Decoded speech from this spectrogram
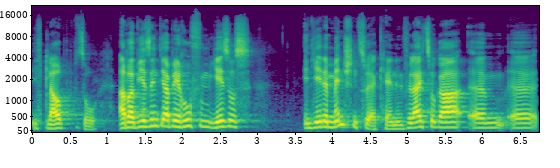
ich glaube so. Aber wir sind ja berufen, Jesus in jedem Menschen zu erkennen, vielleicht sogar ähm, äh,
